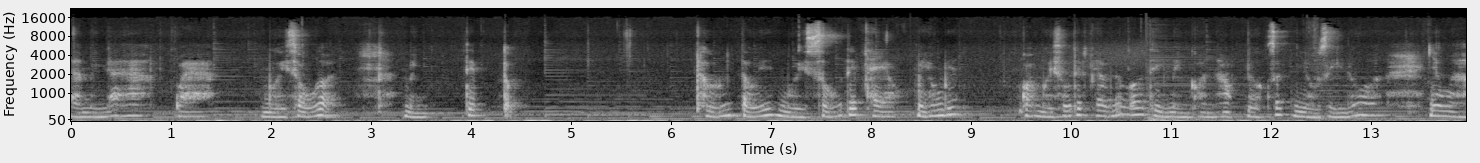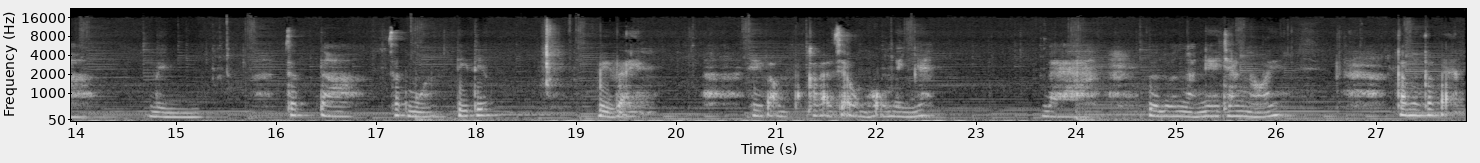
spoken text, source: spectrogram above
là mình đã qua 10 số rồi. Mình tiếp tục hướng tới 10 số tiếp theo. Mình không biết qua 10 số tiếp theo nữa thì mình còn học được rất nhiều gì nữa. Nhưng mà mình rất uh, rất muốn đi tiếp. Vì vậy hy vọng các bạn sẽ ủng hộ mình nhé. Và luôn luôn là nghe trang nói cảm ơn các bạn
